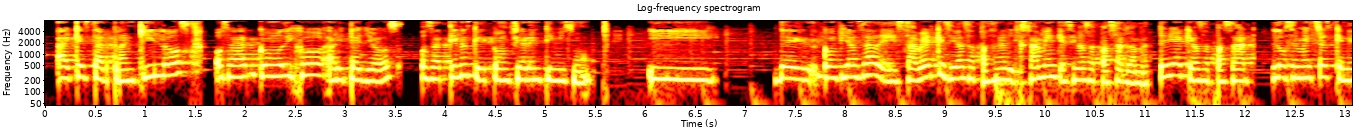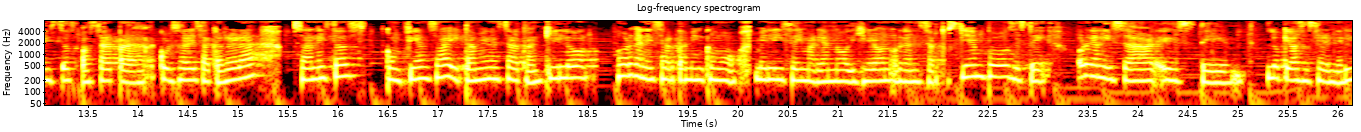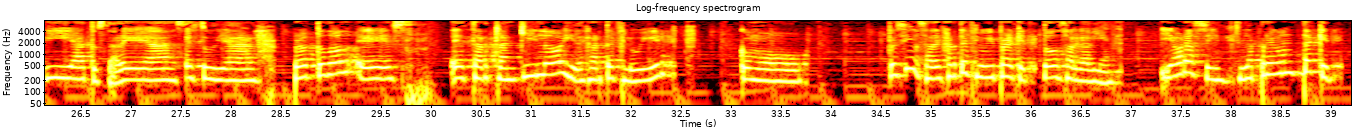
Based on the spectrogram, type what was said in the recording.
Hay que estar tranquilos, o sea, como dijo ahorita Joss, o sea, tienes que confiar en ti mismo. Y de confianza de saber que si vas a pasar el examen, que si vas a pasar la materia, que vas a pasar los semestres que necesitas pasar para cursar esa carrera. O sea, necesitas confianza y también estar tranquilo, organizar también como Melissa y Mariano dijeron, organizar tus tiempos, este, organizar este, lo que vas a hacer en el día, tus tareas, estudiar, pero todo es estar tranquilo y dejarte fluir como pues sí, o sea, dejarte fluir para que todo salga bien. Y ahora sí, la pregunta que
